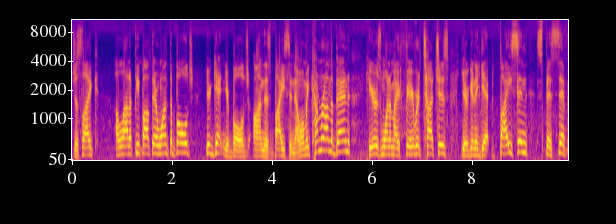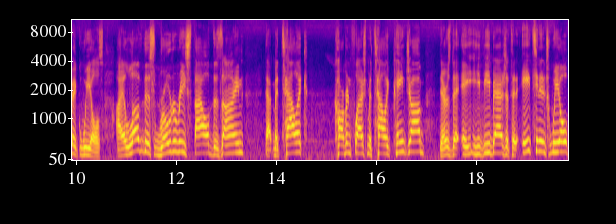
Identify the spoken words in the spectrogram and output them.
just like a lot of people out there want the bulge, you're getting your bulge on this Bison. Now, when we come around the bend, here's one of my favorite touches. You're gonna get Bison specific wheels. I love this rotary style design, that metallic, carbon flash metallic paint job. There's the AEV badge, that's an 18 inch wheel,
